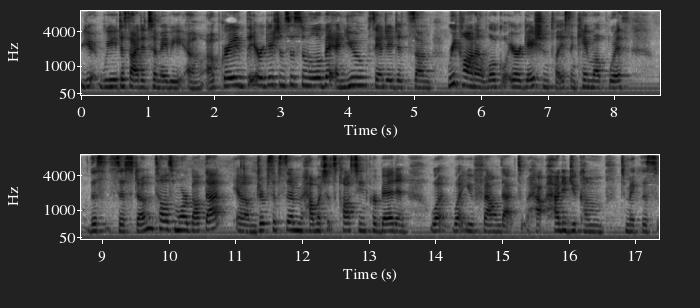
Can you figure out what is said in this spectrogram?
we decided to maybe um, upgrade the irrigation system a little bit and you sanjay did some recon at a local irrigation place and came up with this system. Tell us more about that. Um, drip system how much it's costing per bed and what what you found that how, how did you come to make this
